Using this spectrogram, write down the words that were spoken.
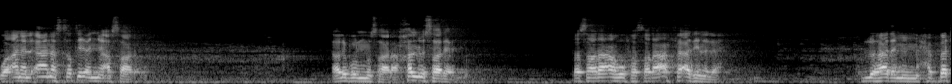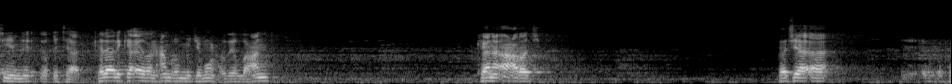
وأنا الآن أستطيع أني أصارعه. أغلب المصارعة خلوا يصارعني. فصارعه فصرعه فأذن له. كل هذا من محبتهم للقتال. كذلك أيضا عمرو بن جموح رضي الله عنه كان أعرج فجاء ف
